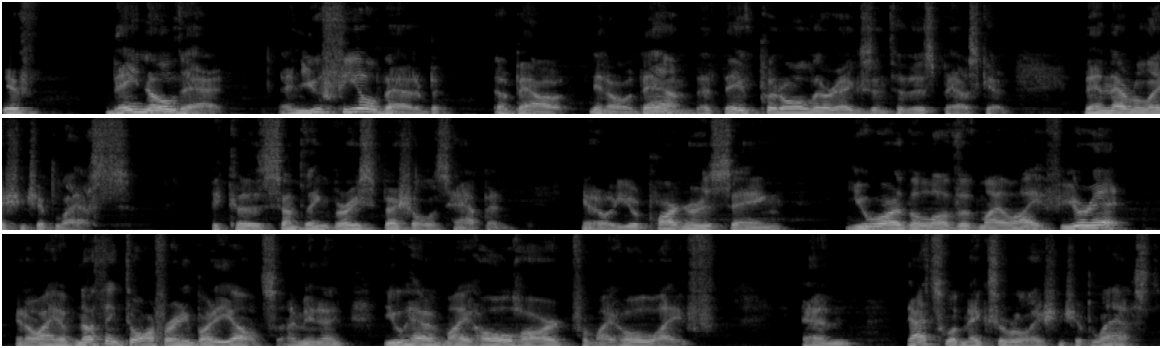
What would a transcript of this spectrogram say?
if they know that and you feel that about, about you know them that they've put all their eggs into this basket then that relationship lasts because something very special has happened. You know, your partner is saying, You are the love of my life. You're it. You know, I have nothing to offer anybody else. I mean, I, you have my whole heart for my whole life. And that's what makes a relationship last.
